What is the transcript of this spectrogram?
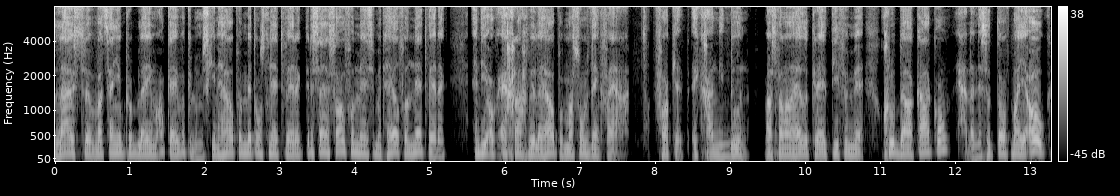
luisteren, wat zijn je problemen? Oké, we kunnen misschien helpen met ons netwerk. Er zijn zoveel mensen met heel veel netwerk. En die ook echt graag willen helpen. Maar soms denken van ja, fuck it, ik ga het niet doen. Maar als wel een hele creatieve groep bij elkaar komt, ja, dan is het tof. Maar je ook.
